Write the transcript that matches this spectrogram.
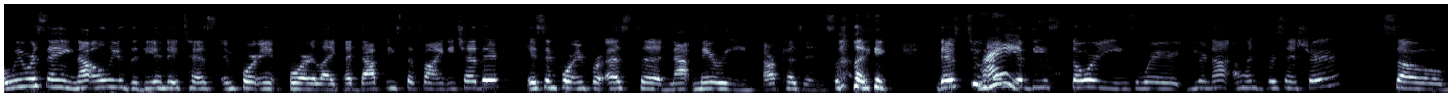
we were saying not only is the DNA test important for like adoptees to find each other, it's important for us to not marry our cousins. like, there's too right. many of these stories where you're not 100% sure. So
